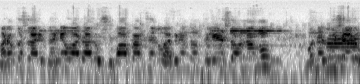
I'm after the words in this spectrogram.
మరొకసారి ధన్యవాదాలు శుభాకాంక్షలు అభినందనలు తెలియజేస్తూ ఉన్నాము. మొన్న చూశారు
